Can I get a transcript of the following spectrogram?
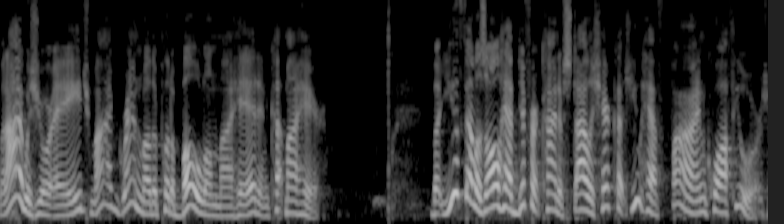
When I was your age, my grandmother put a bowl on my head and cut my hair. But you fellas all have different kind of stylish haircuts. You have fine coiffures.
